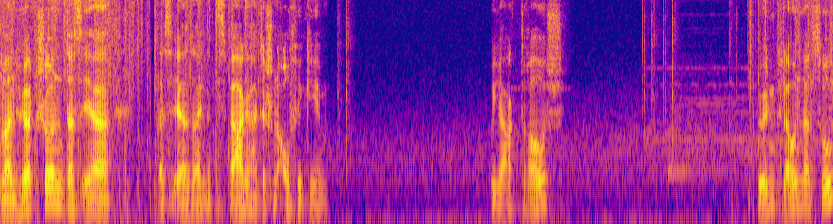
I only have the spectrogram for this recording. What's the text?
man hört schon, dass er, dass er seine Zwerge hat ja schon aufgegeben. Jagdrausch. Höhenklauen dazu.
